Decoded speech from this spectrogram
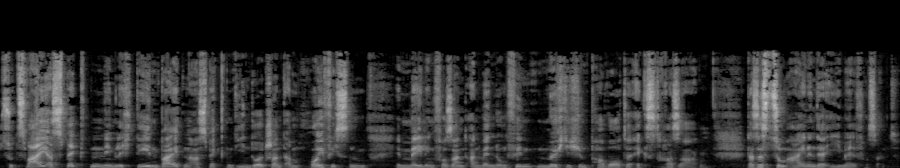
zu zwei Aspekten, nämlich den beiden Aspekten, die in Deutschland am häufigsten im Mailing-Versand Anwendung finden, möchte ich ein paar Worte extra sagen. Das ist zum einen der E-Mail-Versand.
